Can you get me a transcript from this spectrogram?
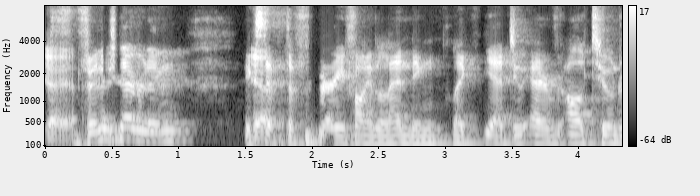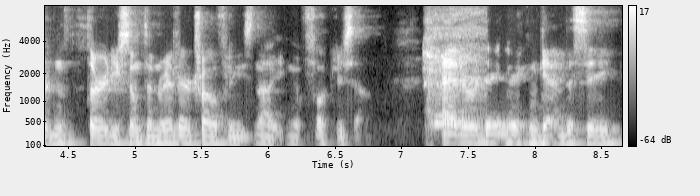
yeah, yeah. finished everything except yeah. the very final ending. Like, yeah, do every, all 230 something Riddler trophies. No, you can go fuck yourself. Edward David can get in the sea.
